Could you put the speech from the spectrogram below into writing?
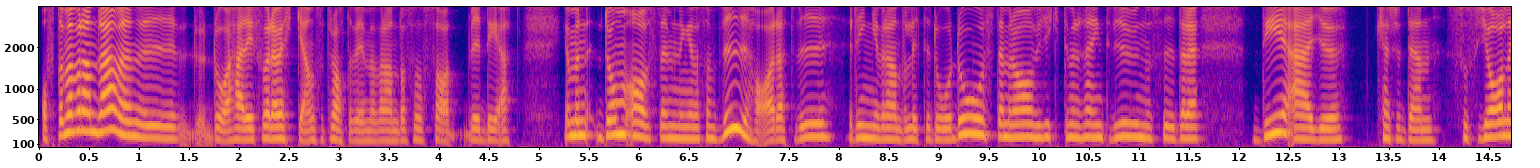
ofta med varandra men vi, då här i förra veckan så pratade vi med varandra och så sa vi det att ja men de avstämningarna som vi har att vi ringer varandra lite då och då stämmer av hur gick det med den här intervjun och så vidare. Det är ju kanske den sociala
